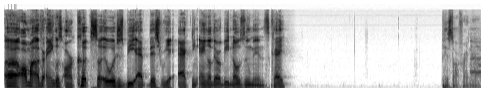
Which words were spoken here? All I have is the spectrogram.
Uh, all my other angles are cooked, so it will just be at this reacting angle. There will be no zoom ins. Okay. Pissed off right now.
